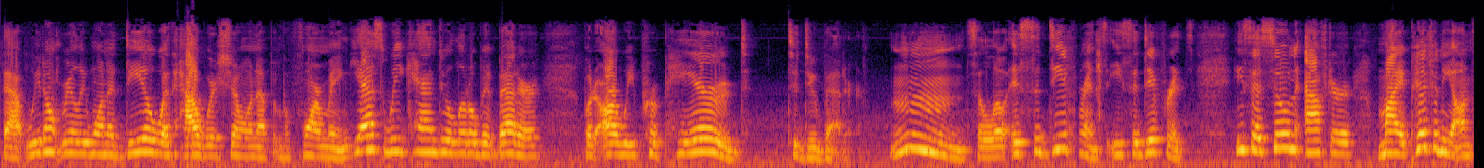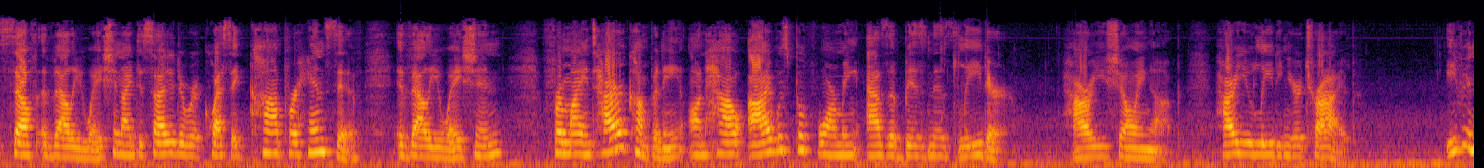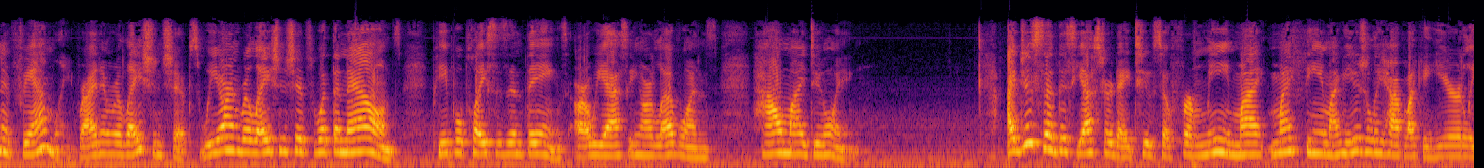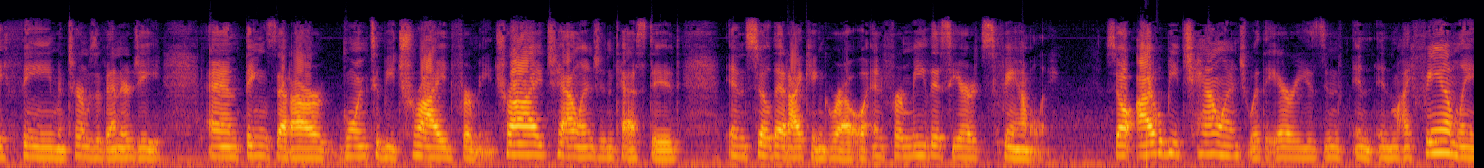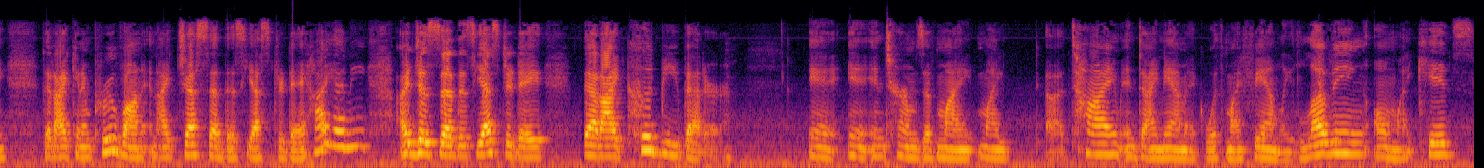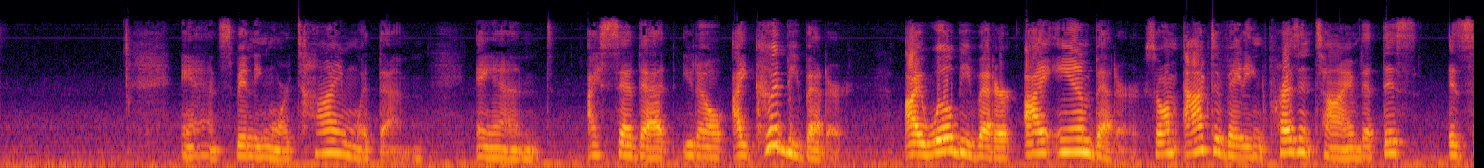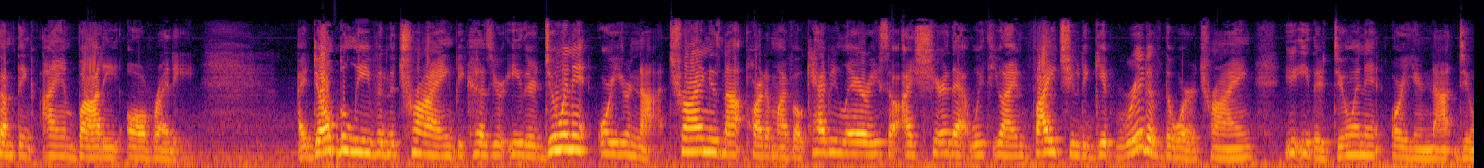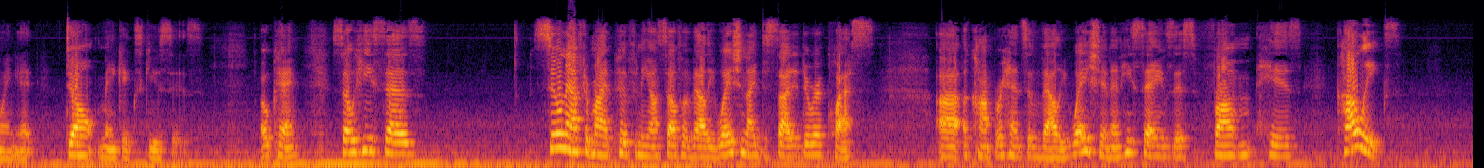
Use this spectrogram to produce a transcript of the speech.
That we don't really want to deal with how we're showing up and performing. Yes, we can do a little bit better, but are we prepared to do better? Mmm, it's it's a difference. It's a difference. He says, soon after my epiphany on self evaluation, I decided to request a comprehensive evaluation from my entire company on how I was performing as a business leader. How are you showing up? How are you leading your tribe? Even in family, right? In relationships. We are in relationships with the nouns, people, places, and things. Are we asking our loved ones, how am I doing? I just said this yesterday too. So for me, my my theme, I usually have like a yearly theme in terms of energy and things that are going to be tried for me, tried, challenged, and tested, and so that I can grow. And for me this year, it's family. So I will be challenged with areas in, in, in my family that I can improve on. And I just said this yesterday. Hi, honey. I just said this yesterday that I could be better in, in, in terms of my, my uh, time and dynamic with my family, loving on my kids and spending more time with them. And I said that, you know, I could be better I will be better. I am better. So I'm activating present time that this is something I embody already. I don't believe in the trying because you're either doing it or you're not. Trying is not part of my vocabulary, so I share that with you. I invite you to get rid of the word trying. You're either doing it or you're not doing it. Don't make excuses. Okay, so he says, soon after my epiphany on self evaluation, I decided to request uh, a comprehensive valuation. And he's saying this from his colleagues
